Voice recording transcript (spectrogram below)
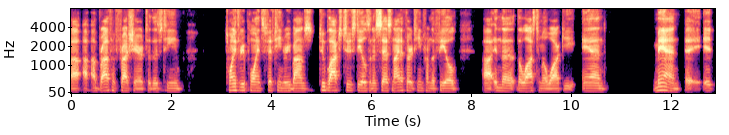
a, a breath of fresh air to this team. 23 points, 15 rebounds, two blocks, two steals, and assists, nine to 13 from the field uh, in the the loss to Milwaukee. And man, it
